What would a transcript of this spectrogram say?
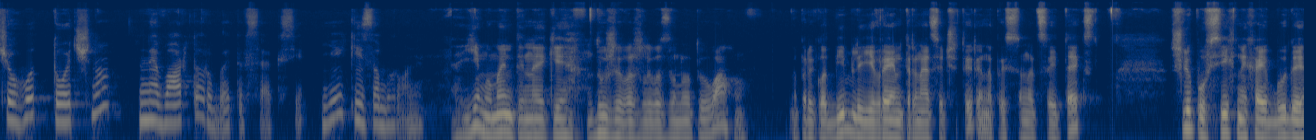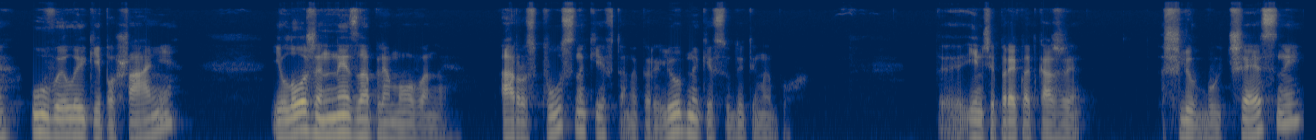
чого точно не варто робити в сексі? Є якісь заборони? Є моменти, на які дуже важливо звернути увагу. Наприклад, в Біблії Євреям 13.4 написано цей текст. Шлюб у всіх нехай буде у великій пошані, і ложе не заплямоване, а розпусників там, і перелюбників судитиме Бог. Е, Інший переклад каже: шлюб будь чесний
